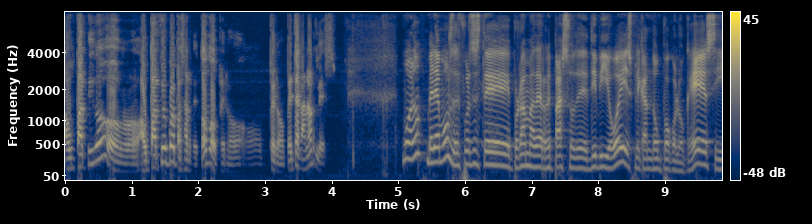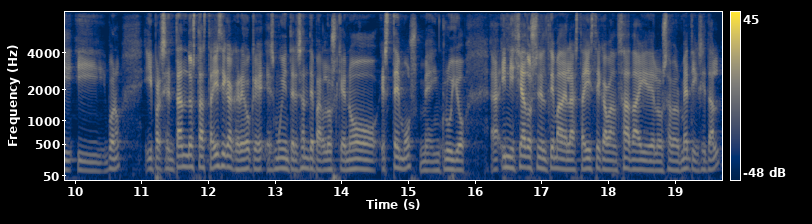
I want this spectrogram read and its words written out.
a un partido, a un partido puede pasar de todo, pero, pero vete a ganarles. Bueno, veremos después de este programa de repaso de DVOA explicando un poco lo que es y, y, bueno, y presentando esta estadística creo que es muy interesante para los que no estemos, me incluyo, eh, iniciados en el tema de la estadística avanzada y de los cybermetics y tal.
